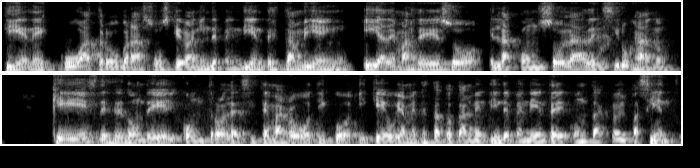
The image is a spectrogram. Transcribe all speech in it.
tiene cuatro brazos que van independientes también y además de eso la consola del cirujano que es desde donde él controla el sistema robótico y que obviamente está totalmente independiente de contacto del paciente.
